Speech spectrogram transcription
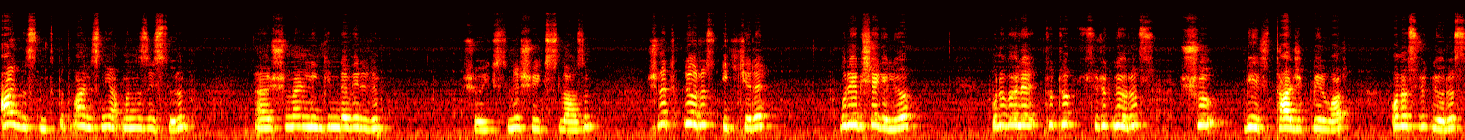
aynısını tıklatıp aynısını yapmanızı istiyorum. Ee, şunların linkini de veririm. Şu ikisini, şu ikisi lazım. Şuna tıklıyoruz iki kere. Buraya bir şey geliyor. Bunu böyle tutup sürüklüyoruz. Şu bir, tarcık bir var. Ona sürüklüyoruz.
